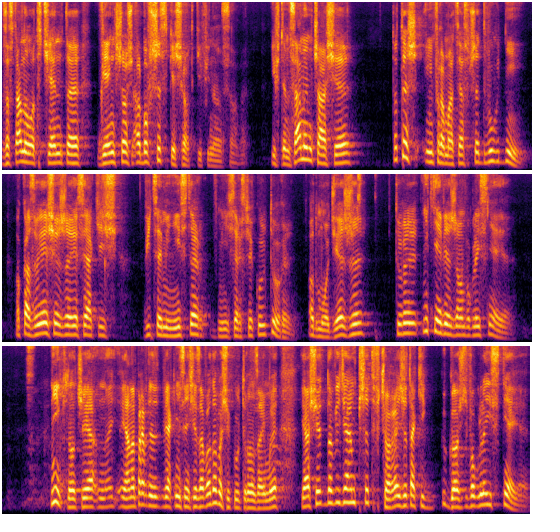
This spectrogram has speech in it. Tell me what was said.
zostaną odcięte większość albo wszystkie środki finansowe. I w tym samym czasie to też informacja sprzed dwóch dni. Okazuje się, że jest jakiś wiceminister w Ministerstwie Kultury od młodzieży, który nikt nie wie, że on w ogóle istnieje. Nikt, no, czy ja, no, ja naprawdę w jakimś sensie zawodowo się kulturą zajmuję. Ja się dowiedziałem przedwczoraj, że taki gość w ogóle istnieje.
